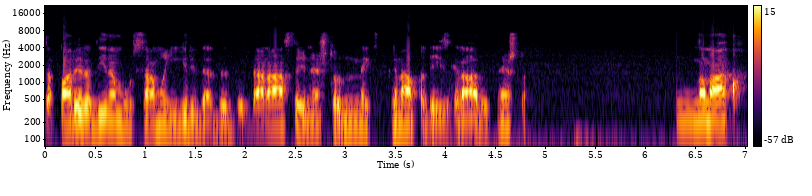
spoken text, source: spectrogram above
da parira Dinamo u samoj igri, da, da, da nastavi nešto, neke napade izgraditi, nešto. Onako,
